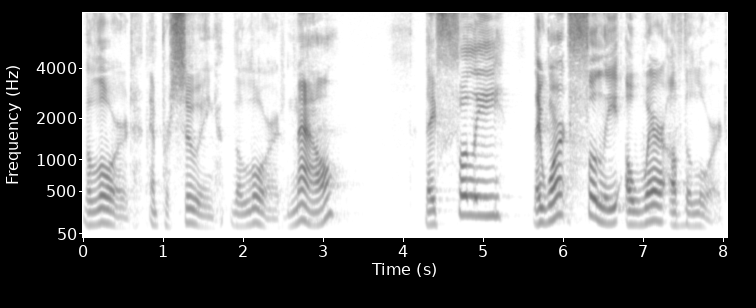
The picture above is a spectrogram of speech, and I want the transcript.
the Lord and pursuing the Lord. Now, they fully they weren't fully aware of the Lord,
